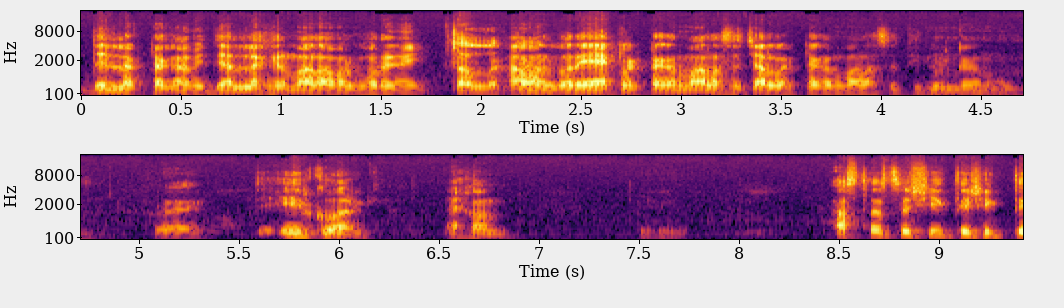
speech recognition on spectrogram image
দেড় লাখ টাকা আমি দেড় লাখের মাল আমার ঘরে নাই। আমার ঘরে এক লাখ টাকার মাল আছে চার লাখ টাকার মাল আছে তিন লাখ টাকার মাল আছে। এরকম আর কি। এখন আস্তে আস্তে শিখতে শিখতে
